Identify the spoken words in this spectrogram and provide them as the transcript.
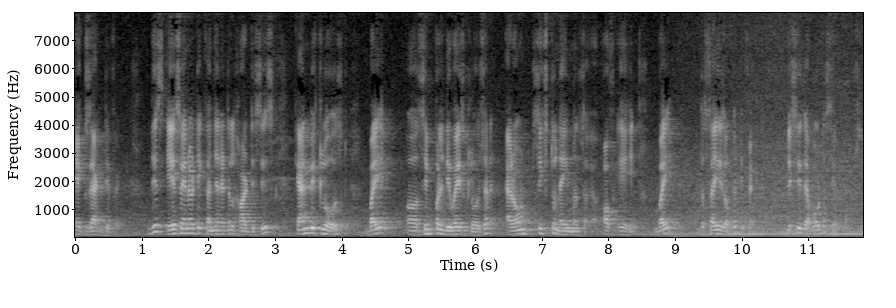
exact defect. This acyanotic congenital heart disease can be closed by simple device closure around 6 to 9 months of age by the size of the defect. This is about the symptoms.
